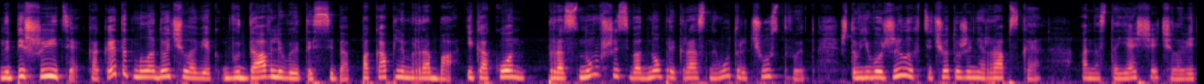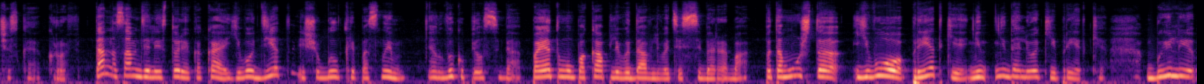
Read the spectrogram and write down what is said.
Напишите, как этот молодой человек выдавливает из себя по каплям раба, и как он проснувшись в одно прекрасное утро, чувствует, что в его жилах течет уже не рабская, а настоящая человеческая кровь. Там на самом деле история какая? Его дед еще был крепостным, и он выкупил себя. Поэтому по капле выдавливать из себя раба. Потому что его предки, не, недалекие предки, были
